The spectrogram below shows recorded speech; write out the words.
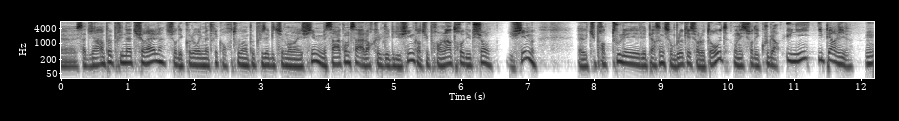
Euh, ça devient un peu plus naturel sur des colorimétries qu'on retrouve un peu plus habituellement dans les films. Mais ça raconte ça. Alors que le début du film, quand tu prends l'introduction du film, euh, tu prends tous les, les personnes qui sont bloquées sur l'autoroute, on est sur des couleurs unies, hyper vives. Mm.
